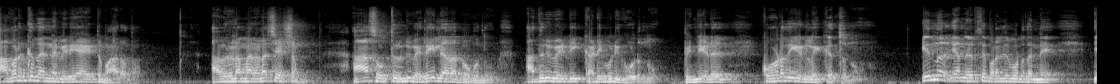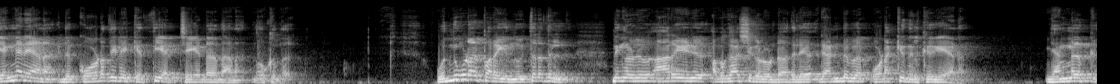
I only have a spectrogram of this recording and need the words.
അവർക്ക് തന്നെ വിലയായിട്ട് മാറുന്നു. അവരുടെ മരണശേഷം ആ സ്വത്തിനൊരു വിലയില്ലാതെ പോകുന്നു. അതിനുവേണ്ടി കടിപിടി കൂടുന്നു. പിന്നീട് കോടതികളിലേക്ക് എത്തുന്നു. ഇന്ന് ഞാൻ നേരത്തെ പറഞ്ഞതുപോലെ തന്നെ എങ്ങനെയാണ് ഇത് കോടതിയിലേക്ക് എത്തിയാൽ ചെയ്യേണ്ടതെന്നാണ് നോക്കുന്നത്. ഒന്നുകൂടെ പറയുന്നു ഇത്തരത്തിൽ നിങ്ങളൊരു ആറേഴ് അവകാശികളുണ്ട് അതിൽ രണ്ടുപേർ ഉടക്കി നിൽക്കുകയാണ്. ഞങ്ങൾക്ക്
